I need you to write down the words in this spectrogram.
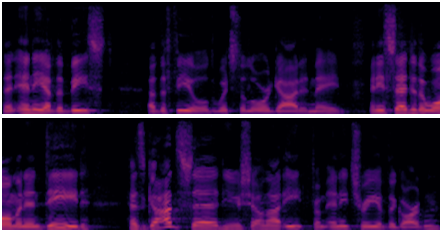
than any of the beasts of the field which the Lord God had made. And he said to the woman, Indeed, has God said, You shall not eat from any tree of the garden?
